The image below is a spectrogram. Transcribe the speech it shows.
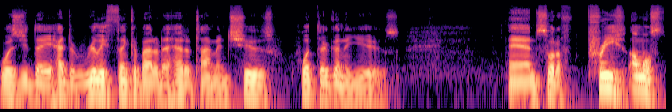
was they had to really think about it ahead of time and choose what they're going to use, and sort of pre almost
